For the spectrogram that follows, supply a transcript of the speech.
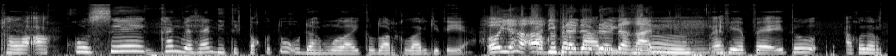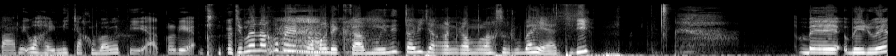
Kalau aku sih kan biasanya di TikTok itu udah mulai keluar-keluar gitu ya Oh di Aku tertarik. beranda-beranda kan. Mm, FYP itu aku tertarik wah ini cakep banget ya aku lihat Cuman aku pengen ngomong deh ke kamu ini tapi jangan kamu langsung rubah ya. Jadi by, by the way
